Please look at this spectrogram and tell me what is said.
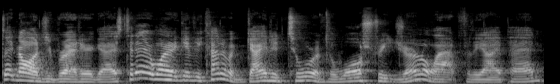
Technology Brat here, guys. Today I wanted to give you kind of a guided tour of the Wall Street Journal app for the iPad.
